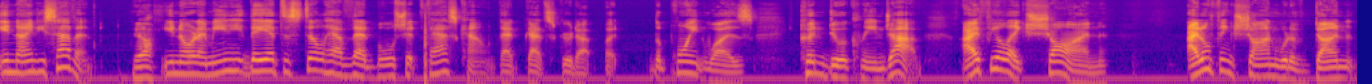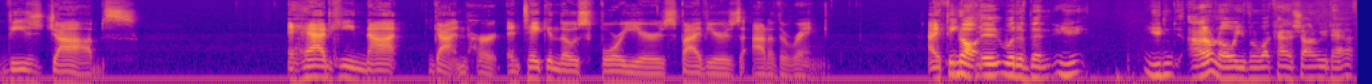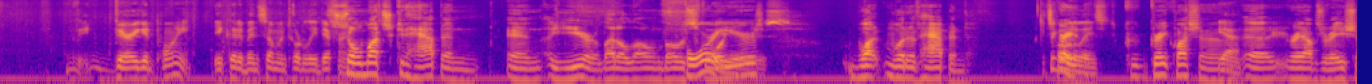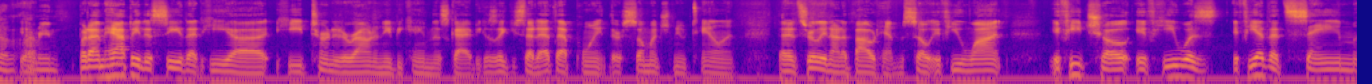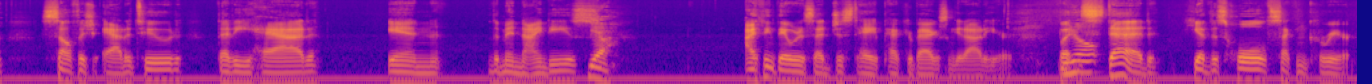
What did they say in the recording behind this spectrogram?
in 97 yeah. you know what i mean he, they had to still have that bullshit fast count that got screwed up but the point was couldn't do a clean job i feel like sean i don't think sean would have done these jobs had he not gotten hurt and taken those four years, five years out of the ring. I think No, he- it would have been you. You. I don't know even what kind of Shawn we'd have. very good point. It could have been someone totally different. So much can happen in a year, let alone those Four, four, years. what would have happened? It's a great, it's a great question. Yeah. uh, great observation. Yeah. I mean, But I'm happy to see that he uh, he turned it around and he became this guy because, like you said, at that point there's so much new talent that it's really not about him. So if you want, if he chose, if he was, if he had that same selfish attitude that he had in the mid '90s, yeah, I think they would have said, just hey, pack your bags and get out of here. But You know- instead, he had this whole second career.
